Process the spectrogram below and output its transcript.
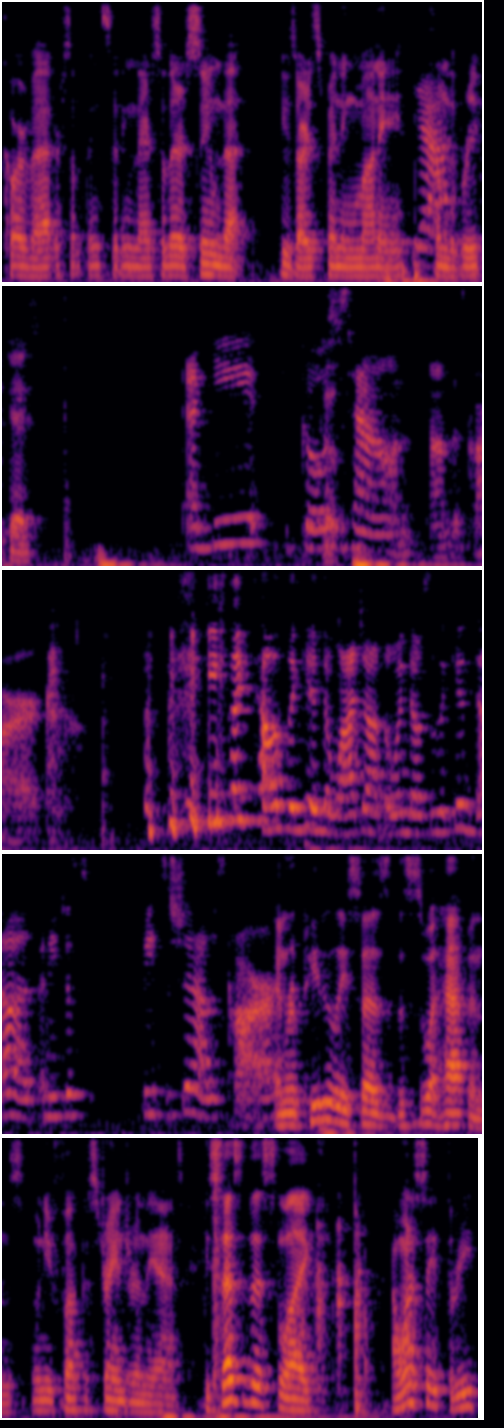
Corvette or something sitting there. So they assumed that he was already spending money Yeah. from the briefcase. And he goes, Goes. to town on this car. he like tells the kid to watch out the window, so the kid does, and he just beats the shit out of this car. And repeatedly says, This is what happens when you fuck a stranger in the ass. He says this like, I want to say three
